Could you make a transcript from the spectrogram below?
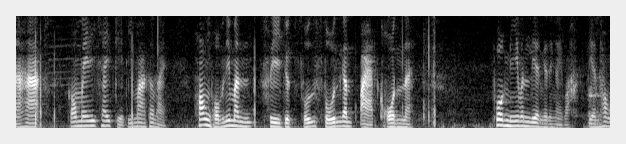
นะฮะ ก็ไม่ได้ใช่เกรดที่มากเท่าไหร่ ห้องผมนี่มันสี่จุดศูนย์ศูนย์กันแปดคนนะพวกนี้มันเรียนกันยังไงวะ เรียนห้อง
